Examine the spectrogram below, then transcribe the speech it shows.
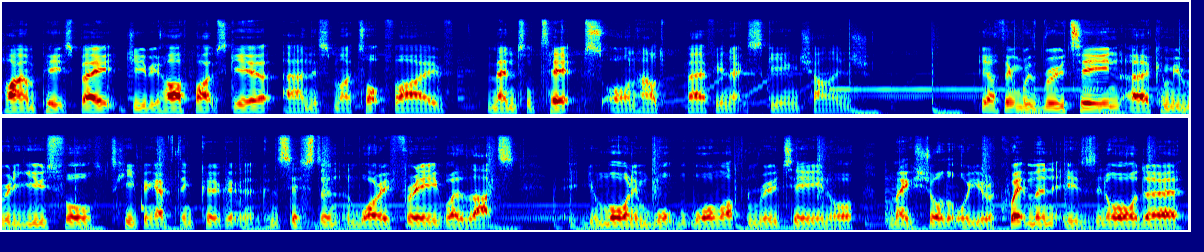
Hi, I'm Pete Speight, GB Halfpipe skier, and this is my top five mental tips on how to prepare for your next skiing challenge. Yeah, I think with routine uh, can be really useful keeping everything consistent and worry-free, whether that's your morning warm-up and routine or, make sure that all your equipment is in order.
